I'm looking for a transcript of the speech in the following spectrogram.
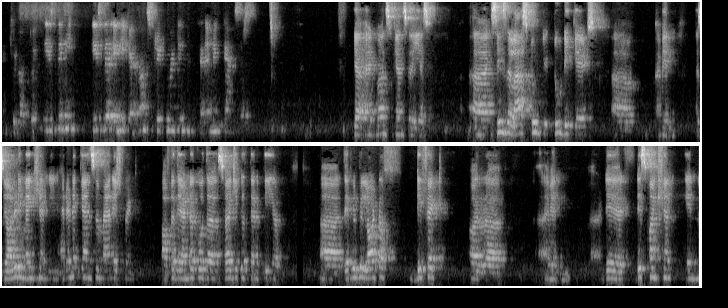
Thank you, doctor. Is there any is there any advanced treatment in head and neck cancers? Yeah, advanced cancer, yes. Uh, since the last two, two decades, uh, I mean, as I already mentioned, in head and neck cancer management, after they undergo the surgical therapy, or, uh, there will be a lot of defect or, uh, I mean, uh, dysfunction in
